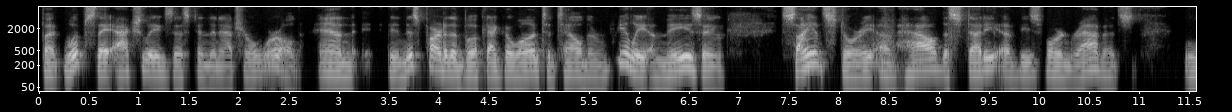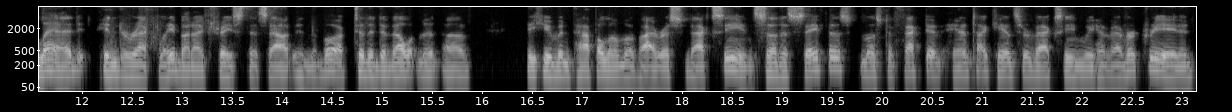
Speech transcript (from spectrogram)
but whoops, they actually exist in the natural world. And in this part of the book, I go on to tell the really amazing science story of how the study of these horned rabbits led indirectly, but I trace this out in the book, to the development of the human papillomavirus vaccine. So, the safest, most effective anti cancer vaccine we have ever created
